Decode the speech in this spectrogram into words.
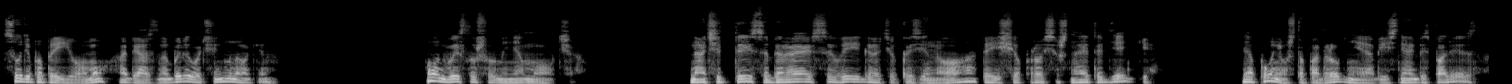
Судя по приему, обязаны были очень многим. Он выслушал меня молча. «Значит, ты собираешься выиграть у казино, да еще просишь на это деньги?» Я понял, что подробнее объяснять бесполезно.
